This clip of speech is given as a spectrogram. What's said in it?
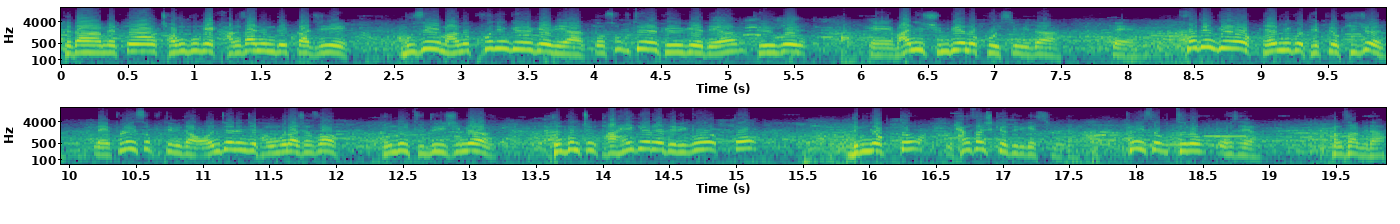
그 다음에 또 전국의 강사님들까지 무수히 많은 코딩 교육에 대한 또 소프트웨어 교육에 대한 교육을 네, 많이 준비해 놓고 있습니다. 네, 코딩 교육 대한민국 대표 기준, 네, 플레이소프트입니다. 언제든지 방문하셔서 문을 두드리시면 궁금증 다 해결해 드리고 또 능력도 향상시켜 드리겠습니다. 플레이소프트로 오세요. 감사합니다.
